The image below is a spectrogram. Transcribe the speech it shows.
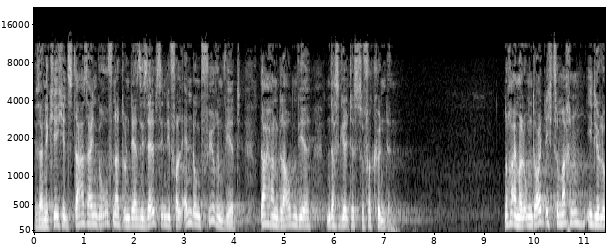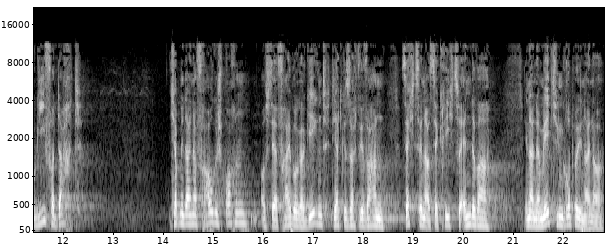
der seine Kirche ins Dasein gerufen hat und der sie selbst in die Vollendung führen wird. Daran glauben wir und das gilt es zu verkünden. Noch einmal, um deutlich zu machen, Ideologieverdacht. Ich habe mit einer Frau gesprochen aus der Freiburger Gegend, die hat gesagt, wir waren 16, als der Krieg zu Ende war. In einer Mädchengruppe, in einer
